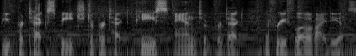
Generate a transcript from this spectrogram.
you protect speech to protect peace and to protect the free flow of ideas.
